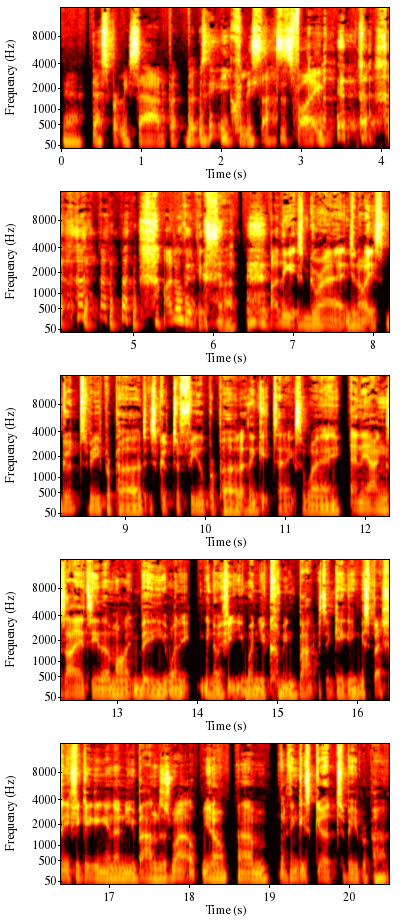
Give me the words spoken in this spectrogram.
yeah, desperately sad, but but equally satisfying. I don't think it's sad. I think it's great. You know, it's good to be prepared. It's good to feel prepared. I think it takes away any anxiety there might be when it, you know, if when you're coming back to gigging, especially if you're gigging in a new band as well. You know, um, I think it's good to be prepared.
